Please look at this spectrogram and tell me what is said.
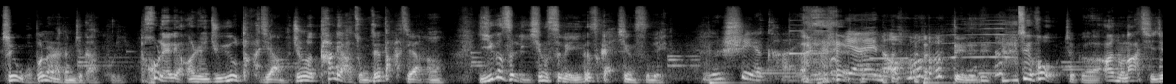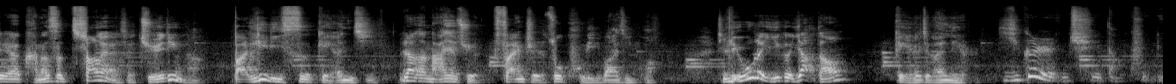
所以我不能让他们去干苦力。”后来两个人就又打架嘛，就说他俩总在打架啊，一个是理性思维，一个是感性思维。一个事业咖，一个是恋爱脑。对对对，最后这个阿努纳奇这个可能是商量一下，决定啊，把莉莉丝给恩基，让他拿下去繁殖做苦力挖金矿，留了一个亚当给了这个恩利尔，一个人去当苦力，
